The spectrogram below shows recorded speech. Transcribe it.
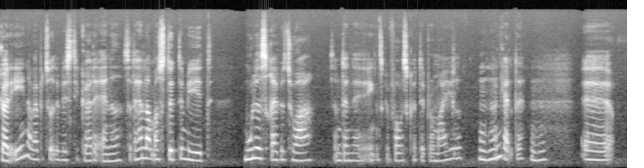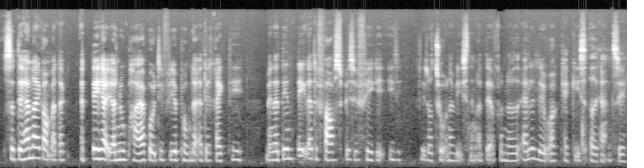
gør det ene, og hvad betyder det, hvis de gør det andet. Så det handler om at støtte dem i et mulighedsrepertoire som den øh, engelske forsker Deborah Myhill mm-hmm. har kaldt det. Mm-hmm. Øh, så det handler ikke om, at, der, at det her, jeg nu peger på, de fire punkter, er det rigtige, men at det er en del af det fagspecifikke i litteraturundervisning, og derfor noget, alle elever kan gives adgang til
